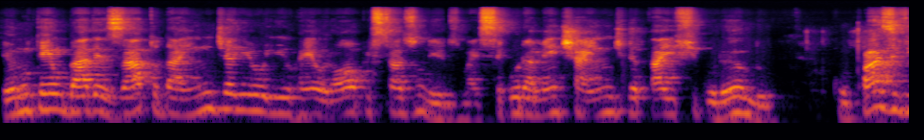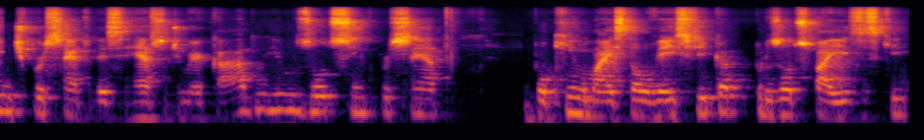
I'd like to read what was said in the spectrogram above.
Eu não tenho o dado exato da Índia e, e a Europa e Estados Unidos, mas seguramente a Índia está aí figurando com quase 20% desse resto de mercado e os outros 5% um pouquinho mais, talvez, fica para os outros países que,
